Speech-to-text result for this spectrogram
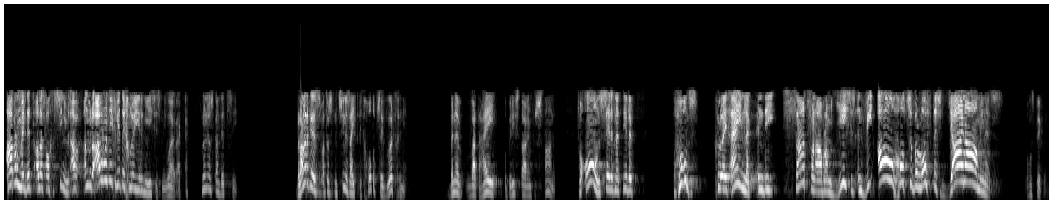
Abraham het dit alles al gesien nie. Met ander woorde, Abraham het nie geweet hy glo hier in Jesus nie, hoor. Ek ek glo nie ons kan dit sê. Belangrik is wat ons moet sien is hy het God op sy woord geneem binne wat hy op hierdie stadium verstaan het. Vir ons sê dit natuurlik ons glo uiteindelik in die saad van Abraham, Jesus, in wie al God se beloftes ja en amen is. Ons spreek oor.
